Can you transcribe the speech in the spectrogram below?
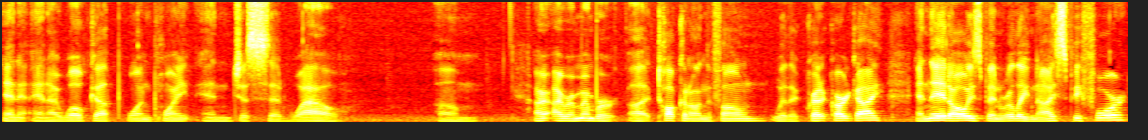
And, and I woke up one point and just said, wow. Um, I, I remember uh, talking on the phone with a credit card guy, and they had always been really nice before,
